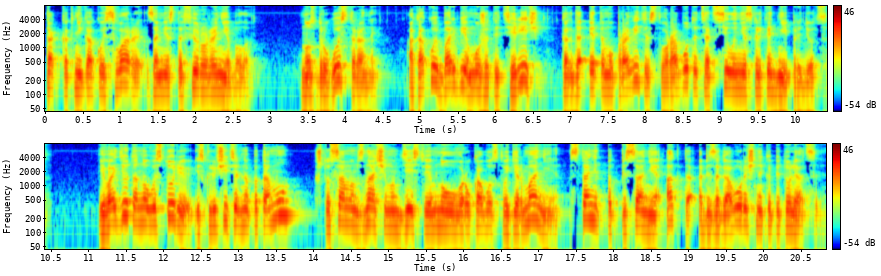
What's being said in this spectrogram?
так как никакой свары за место фюрера не было. Но с другой стороны, о какой борьбе может идти речь, когда этому правительству работать от силы несколько дней придется? И войдет оно в историю исключительно потому, что самым значимым действием нового руководства Германии станет подписание акта о безоговорочной капитуляции.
